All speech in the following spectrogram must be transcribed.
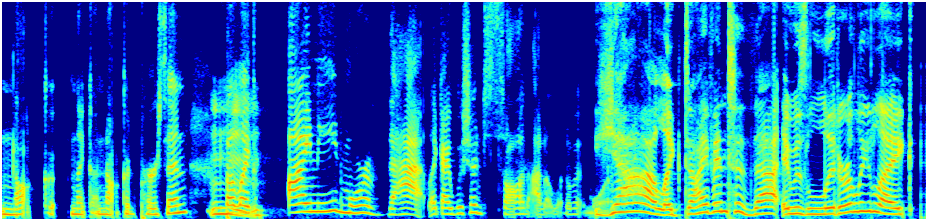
not good like a not good person But, like, Mhm. I need more of that. Like I wish I saw that a little bit more. Yeah, like dive into that. It was literally like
